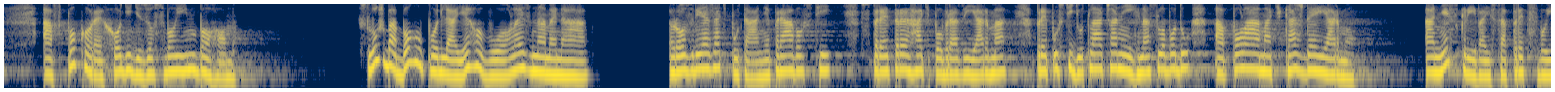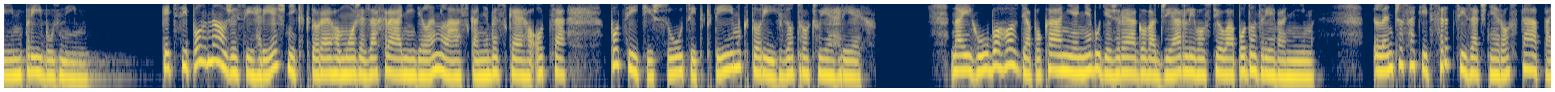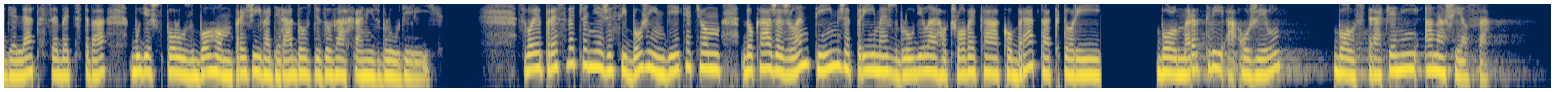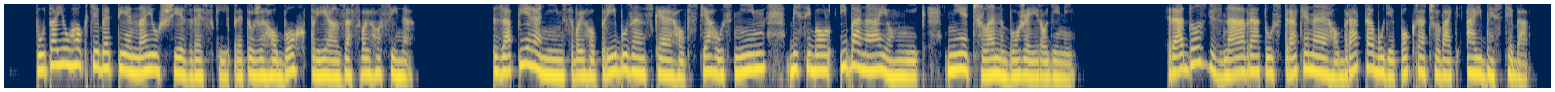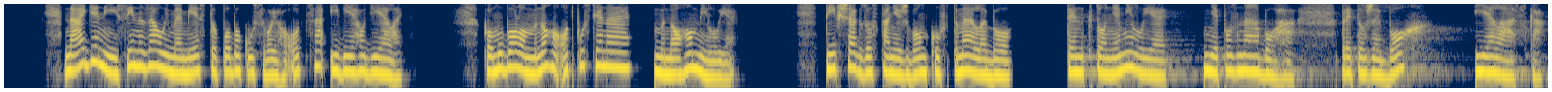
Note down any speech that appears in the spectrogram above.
a v pokore chodiť so svojím Bohom. Služba Bohu podľa jeho vôle znamená rozviazať putá neprávosti, spretrhať povrazy jarma, prepustiť utláčaných na slobodu a polámať každé jarmo. A neskrývaj sa pred svojím príbuzným. Keď si poznal, že si hriešnik, ktorého môže zachrániť len láska nebeského Otca, pocítiš súcit k tým, ktorých zotročuje hriech. Na ich úbohosť a pokánie nebudeš reagovať žiarlivosťou a podozrievaním – len čo sa ti v srdci začne roztápať ľad sebectva, budeš spolu s Bohom prežívať radosť zo záchrany zblúdilých. Svoje presvedčenie, že si Božím dieťaťom, dokážeš len tým, že príjmeš zblúdilého človeka ako brata, ktorý bol mŕtvý a ožil, bol stratený a našiel sa. Pútajú ho k tebe tie najúžšie zväzky, pretože ho Boh prijal za svojho syna. Zapieraním svojho príbuzenského vzťahu s ním by si bol iba nájomník, nie člen Božej rodiny. Radosť z návratu strateného brata bude pokračovať aj bez teba. Nájdený syn zaujme miesto po boku svojho otca i v jeho diele. Komu bolo mnoho odpustené, mnoho miluje. Ty však zostaneš vonku v tme, lebo ten, kto nemiluje, nepozná Boha, pretože Boh je láska.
